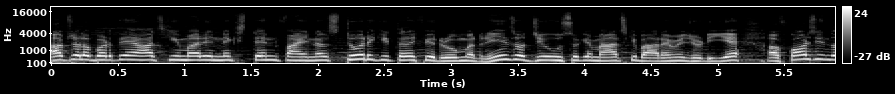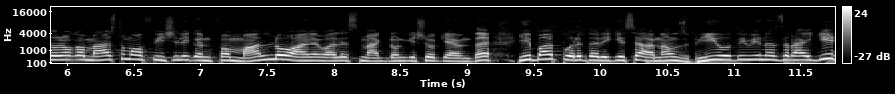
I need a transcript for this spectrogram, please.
अब चलो बढ़ते हैं आज की हमारी नेक्स्ट टेन फाइनल स्टोरी की तरफ़। फिर रोमन रेंज और जो के मैच के बारे में जुड़ी है। ऑफकोर्स इन दोनों का मैच तुम ऑफिशियली कंफर्म मान लो, आने वाले स्मैकडाउन के शो के अंदर। ये बात पूरे तरीके से अनाउंस भी होती हुई नज़र आएगी,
